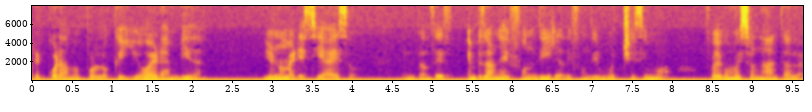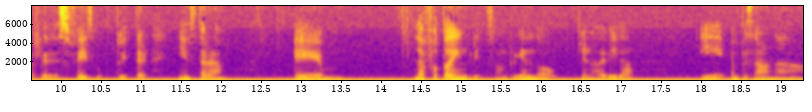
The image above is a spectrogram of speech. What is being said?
Recuérdame por lo que yo era en vida. Yo no merecía eso. Entonces empezaron a difundir, a difundir muchísimo. Fue algo muy sonado en todas las redes, Facebook, Twitter, Instagram. Em, la foto de Ingrid sonriendo, llena de vida. Y empezaron a,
